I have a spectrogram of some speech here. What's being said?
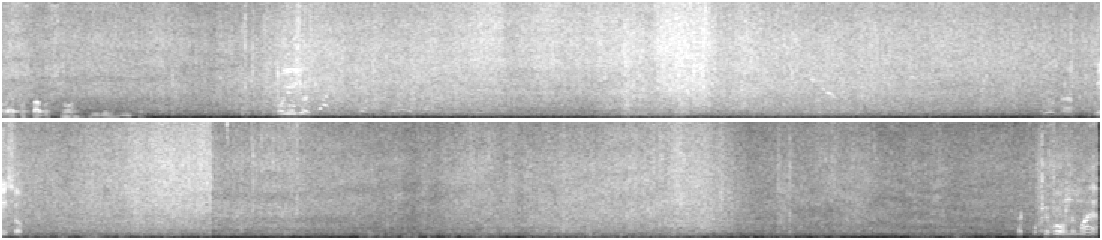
але я послабив шнур і він з'їхав. Ой-ой-ой. Ну, да, зійшов. Так, поки вол немає.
